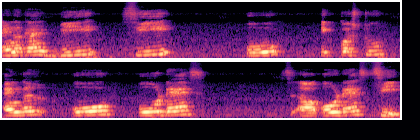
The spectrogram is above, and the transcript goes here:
Angle क्या है? B C O equal to angle O O dash O dash C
